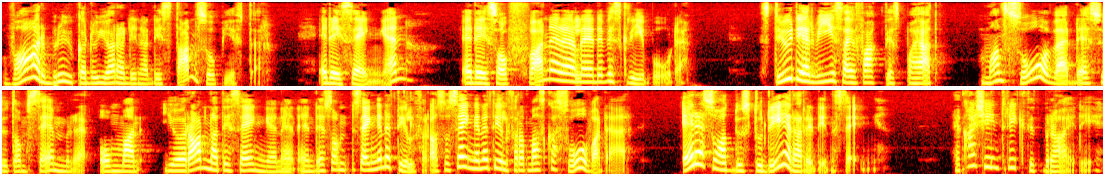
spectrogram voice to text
var brukar du göra dina distansuppgifter? Är det i sängen? Är det i soffan eller är det vid skrivbordet? Studier visar ju faktiskt på att man sover dessutom sämre om man gör annat i sängen än det som sängen är till för. Alltså sängen är till för att man ska sova där. Är det så att du studerar i din säng? Det kanske inte riktigt bra idé.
